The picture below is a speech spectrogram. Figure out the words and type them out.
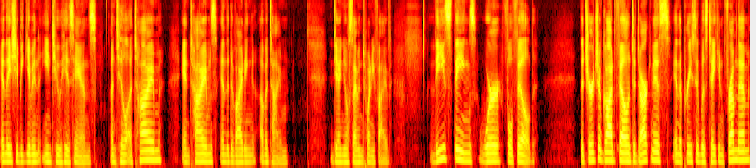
and they should be given into his hands until a time and times and the dividing of a time. Daniel 7:25. These things were fulfilled. The church of God fell into darkness, and the priesthood was taken from them,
